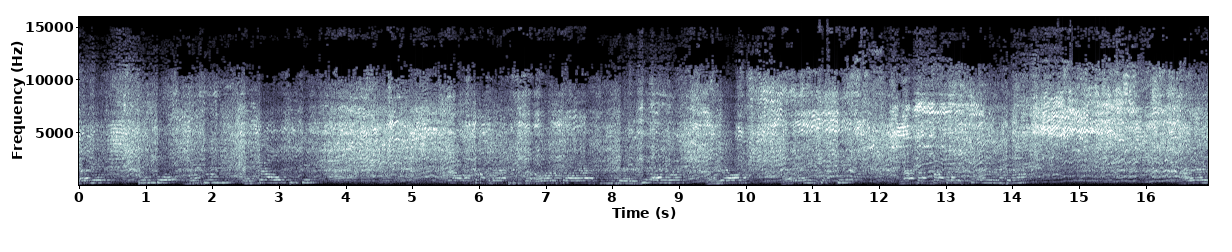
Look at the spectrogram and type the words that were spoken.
Daniel, Pombo, Mazoui, Engao, Piquet. Alors on part la on va. On va. Allez,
